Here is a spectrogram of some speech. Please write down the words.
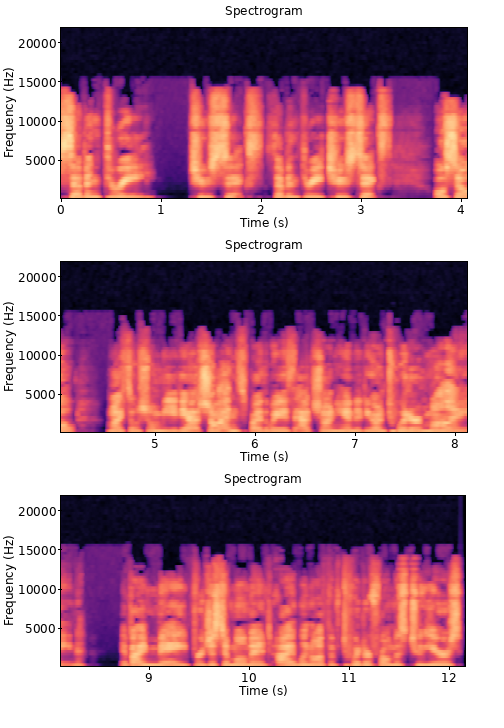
7326, 7326. Also, my social media, Sean's, by the way, is at Sean Hannity on Twitter. Mine, if I may, for just a moment, I went off of Twitter for almost two years.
